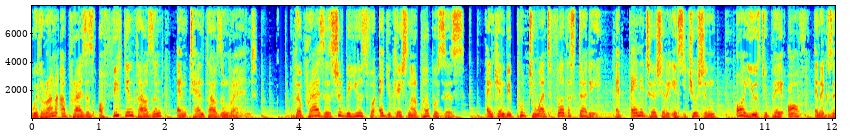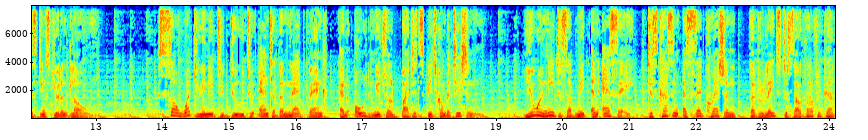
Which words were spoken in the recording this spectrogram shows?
with runner up prizes of 15,000 and 10,000 Rand. The prizes should be used for educational purposes and can be put towards further study at any tertiary institution or used to pay off an existing student loan. So, what do you need to do to enter the Nedbank and Old Mutual Budget Speech Competition? You will need to submit an essay discussing a set question that relates to South Africa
